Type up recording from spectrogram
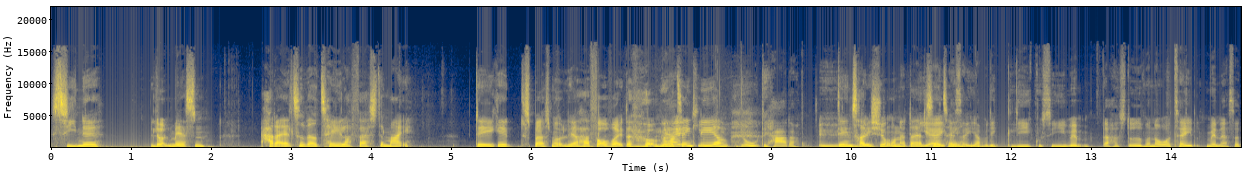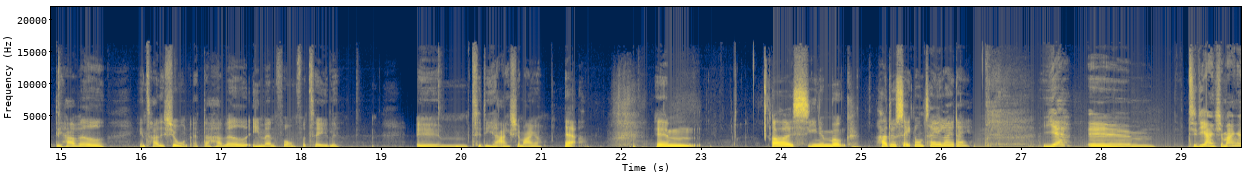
Signe Lund Madsen, har der altid været taler 1. maj? Det er ikke et spørgsmål, jeg har forberedt dig på, men Nej. jeg tænkte lige om... Jo, det har der. Øh, det er en tradition, at der altid ja, er taler. Altså, jeg vil ikke lige kunne sige, hvem der har stået hvornår og talt, men altså, det har været en tradition, at der har været en eller anden form for tale øhm, til de her arrangementer. Ja. Øhm, og Signe Munk, har du set nogle taler i dag? Ja, øhm, til de arrangementer,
